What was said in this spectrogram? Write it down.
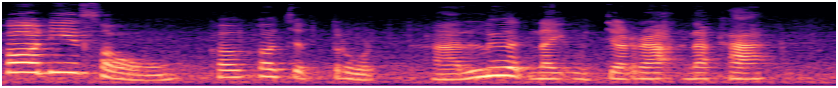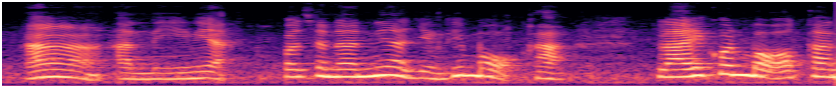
ข้อที่สองเขาก็จะตรวจหาเลือดในอุจจาระนะคะอ่าอันนี้เนี่ย เพราะฉะนั้นเนี่ยอย่างที่บอกค่ะ หลายคนบอกอาการ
